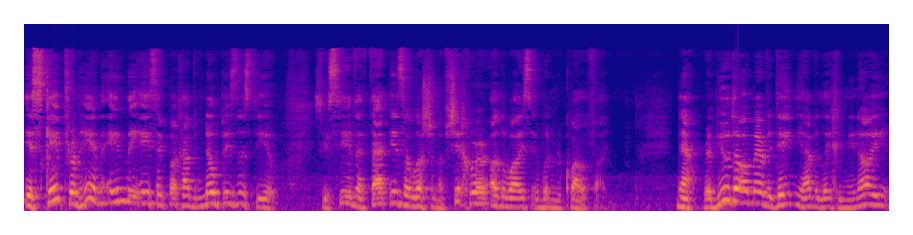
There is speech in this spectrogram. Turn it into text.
escape from him, ainly Bach have no business to you. So you see that that is a Lashon of Shichrer, otherwise it wouldn't qualify. Now, Rabbi Yehuda Omer V'dein have a Lechim Minoi,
